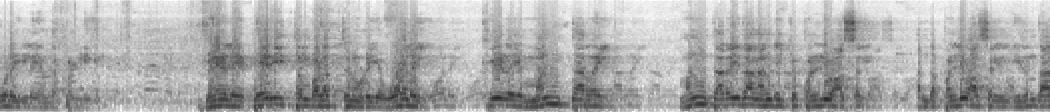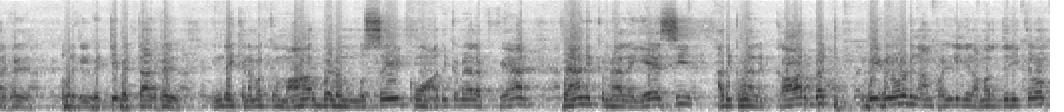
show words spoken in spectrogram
கூட இல்லை அந்த பள்ளியில். மேலே பேரீத்தம்பளத்தினுடைய ஓலை கீழே மண் தரை. மண் தரை தான் அன்றைக்கு பள்ளிவாசல். அந்த பள்ளிவாசலில் இருந்தார்கள் அவர்கள் வெற்றி பெற்றார்கள். இன்றைக்கு நமக்கு மார்பலும் முசைக்கும் அதுக்கு மேல ஃபேன் ஃபேனுக்கு மேல ஏசி அதுக்கு மேல கார்பெட் இவைகளோடு நாம் பள்ளியில் அமர்ந்திருக்கிறோம்.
